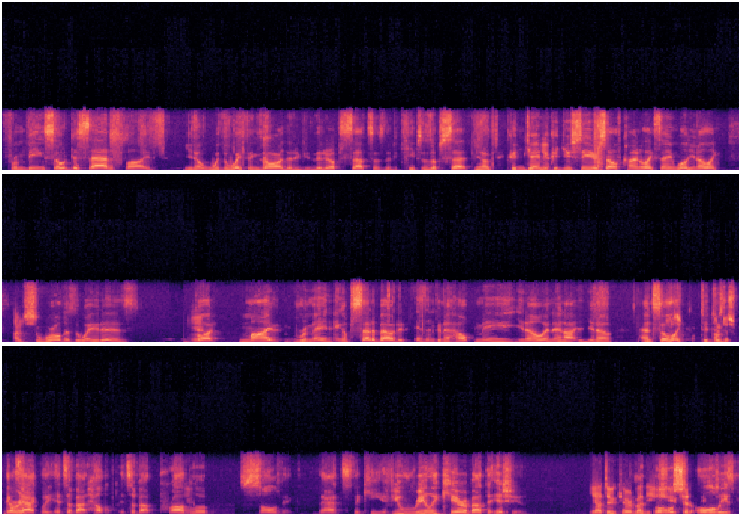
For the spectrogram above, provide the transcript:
from being so dissatisfied you know with the way things are that it, that it upsets us that it keeps us upset you know could jamie Yeah. could you see yourself kind of like saying well you know like I'm just the world is the way it is, Yeah. but my remaining upset about it isn't going to help me, you know, and, and I, you know, and so like to just, just. Exactly. It's about help. It's about problem solving. That's the key. If you really care about the issue, yeah, I do care about the the goal issue. should always be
